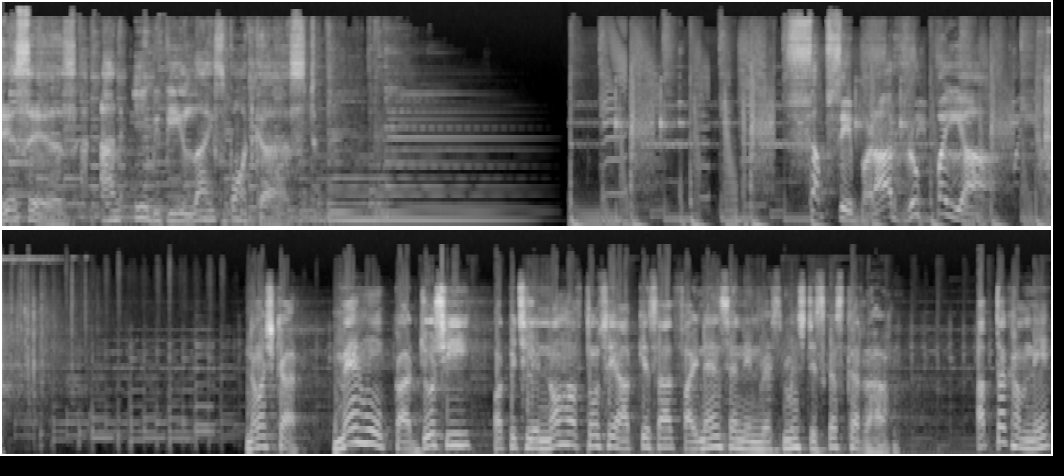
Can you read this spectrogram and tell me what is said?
This is an ABP Life podcast. सबसे बड़ा रुपया। नमस्कार, मैं हूँ उपकार जोशी और पिछले नौ हफ्तों से आपके साथ फाइनेंस एंड इन्वेस्टमेंट्स डिस्कस कर रहा हूँ। अब तक हमने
